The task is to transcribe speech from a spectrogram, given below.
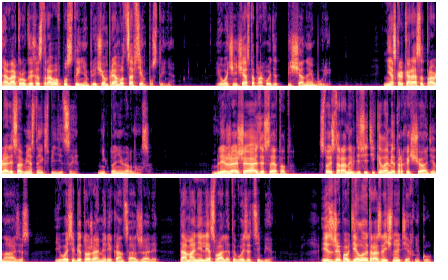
А вокруг их островов пустыня, причем прям вот совсем пустыня. И очень часто проходят песчаные бури. Несколько раз отправляли совместные экспедиции. Никто не вернулся. Ближайший оазис этот. С той стороны в десяти километрах еще один оазис. Его себе тоже американцы отжали. Там они лес валят и возят себе. Из джипов делают различную технику.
